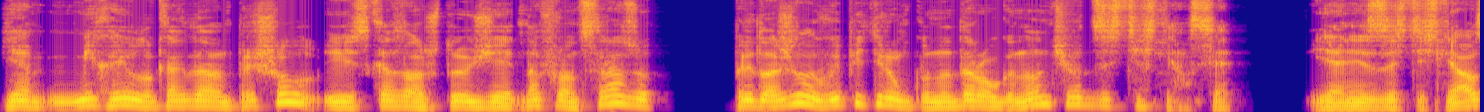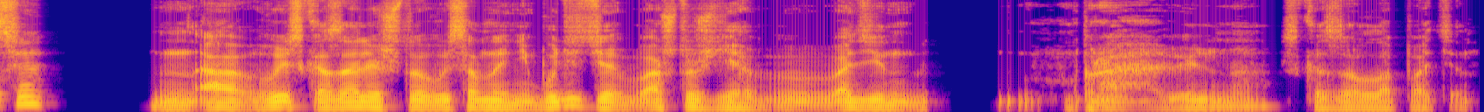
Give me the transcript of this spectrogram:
Я Михаилу, когда он пришел и сказал, что уезжает на фронт, сразу предложил выпить рюмку на дорогу, но он чего-то застеснялся. Я не застеснялся, а вы сказали, что вы со мной не будете, а что ж я один... Правильно, сказал Лопатин,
